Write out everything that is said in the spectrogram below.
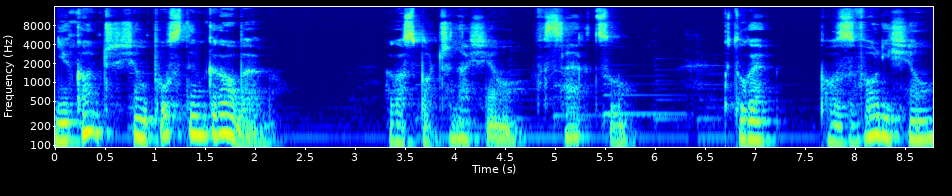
nie kończy się pustym grobem. Rozpoczyna się w sercu, które pozwoli się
